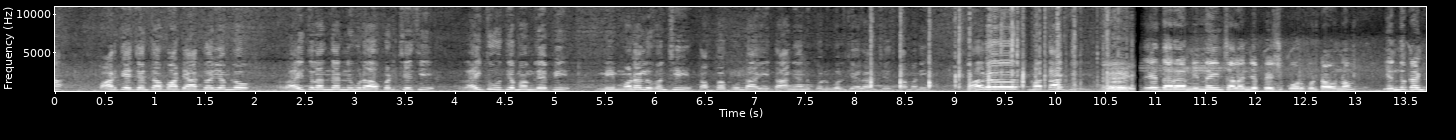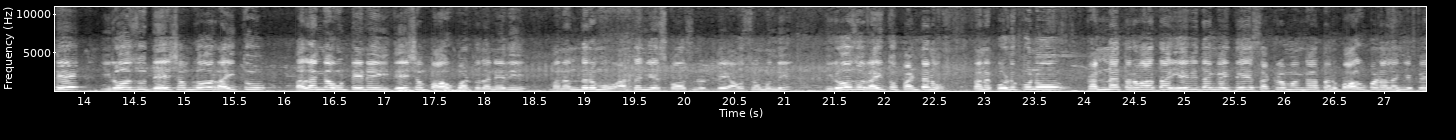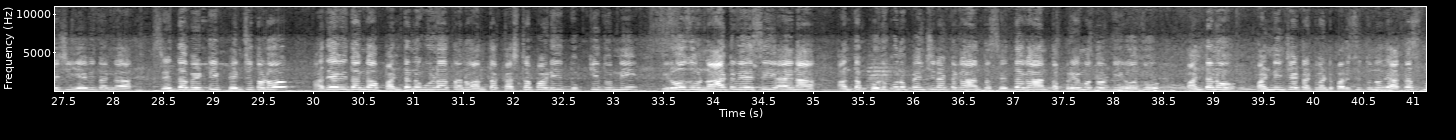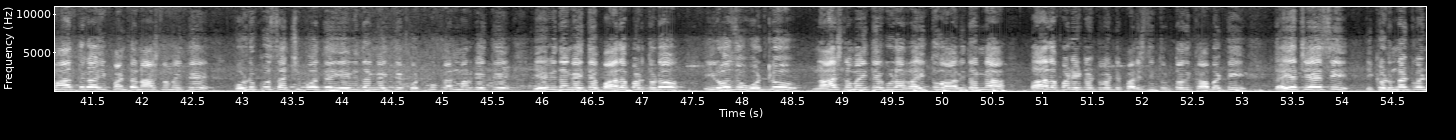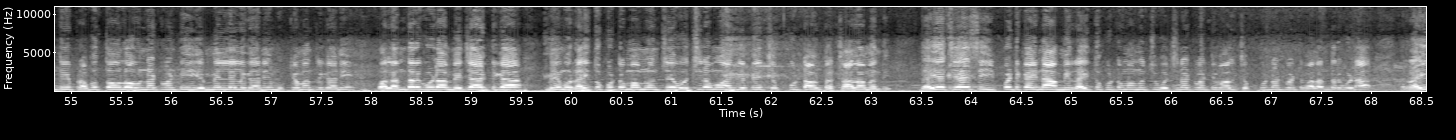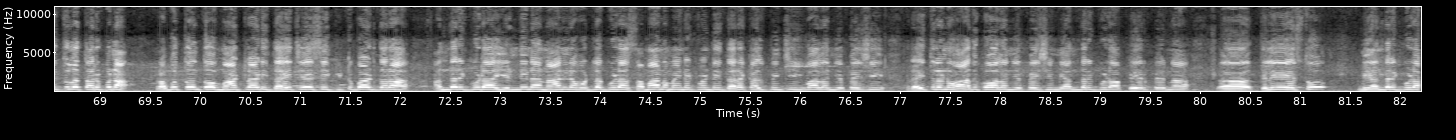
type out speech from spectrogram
భారతీయ జనతా పార్టీ ఆధ్వర్యంలో రైతులందరినీ కూడా ఒకటి చేసి రైతు ఉద్యమం లేపి మీ మొడలు వంచి తప్పకుండా ఈ ధాన్యాన్ని కొనుగోలు చేయాలని చేస్తామని భారత్ మతాకి. అదే ధర నిర్ణయించాలని చెప్పేసి కోరుకుంటా ఉన్నాం. ఎందుకంటే ఈరోజు దేశంలో రైతు బలంగా ఉంటేనే ఈ దేశం బాగుపడుతుంది అనేది మనందరము అర్థం చేసుకోవాల్సినటువంటి అవసరం ఉంది. ఈరోజు రైతు పంటను తన కొడుకును కన్న తర్వాత ఏ విధంగా అయితే సక్రమంగా తను బాగుపడాలని చెప్పేసి ఏ విధంగా శ్రద్ధ పెట్టి పెంచుతాడో అదే విధంగా పంటను కూడా తను అంత కష్టపడి దుక్కి దున్ని ఈరోజు నాటు వేసి ఆయన అంత కొడుకును పెంచినట్టుగా అంత శ్రద్ధగా అంత ప్రేమతోటి ఈరోజు పంటను పండించేటటువంటి పరిస్థితి ఉన్నది. అకస్మాత్తుగా ఈ పంట నాశనం అయితే కొడుకు చచ్చిపోతే ఏ విధంగా అయితే కొడుకు కన్మరుగైతే ఏ విధంగా అయితే బాధపడతాడో ఈరోజు ఒడ్లు నాశనం అయితే కూడా రైతు ఆ విధంగా బాధపడేటటువంటి పరిస్థితి ఉంటుంది. కాబట్టి దయచేసి ఇక్కడ ఉన్నటువంటి ప్రభుత్వంలో ఉన్నటువంటి ఎమ్మెల్యేలు కానీ ముఖ్యమంత్రి కానీ వాళ్ళందరూ కూడా మెజార్టీగా మేము రైతు కుటుంబం నుంచే వచ్చినాము అని చెప్పి చెప్పుకుంటా ఉంటారు చాలామంది. దయచేసి ఇప్పటికైనా మీ రైతు కుటుంబం నుంచి వచ్చినటువంటి వాళ్ళు చెప్పుకున్నటువంటి వాళ్ళందరూ కూడా రైతుల తరపున ప్రభుత్వంతో మాట్లాడి దయచేసి గిట్టుబాటు ధర అందరికి కూడా ఎండిన నానిన వడ్లకు కూడా సమానమైనటువంటి ధర కల్పించి ఇవ్వాలని చెప్పేసి రైతులను ఆదుకోవాలని చెప్పేసి మీ అందరికి కూడా పేరు పేరున తెలియజేస్తూ మీ అందరికి కూడా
